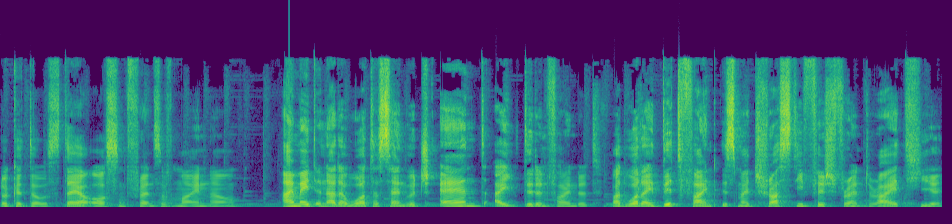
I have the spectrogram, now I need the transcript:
Look at those, they are awesome friends of mine now. I made another water sandwich and I didn't find it. But what I did find is my trusty fish friend right here.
